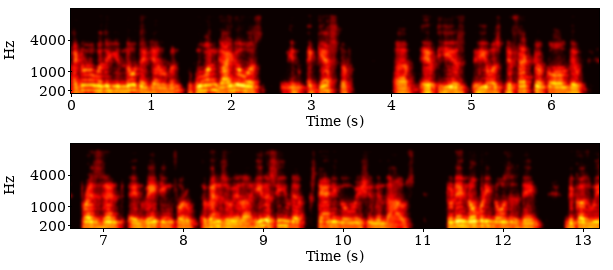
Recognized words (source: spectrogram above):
I don't know whether you know that gentleman. Juan Guaido was in, a guest of. Uh, he is he was de facto called the president in waiting for Venezuela. He received a standing ovation in the House. Today, nobody knows his name because we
